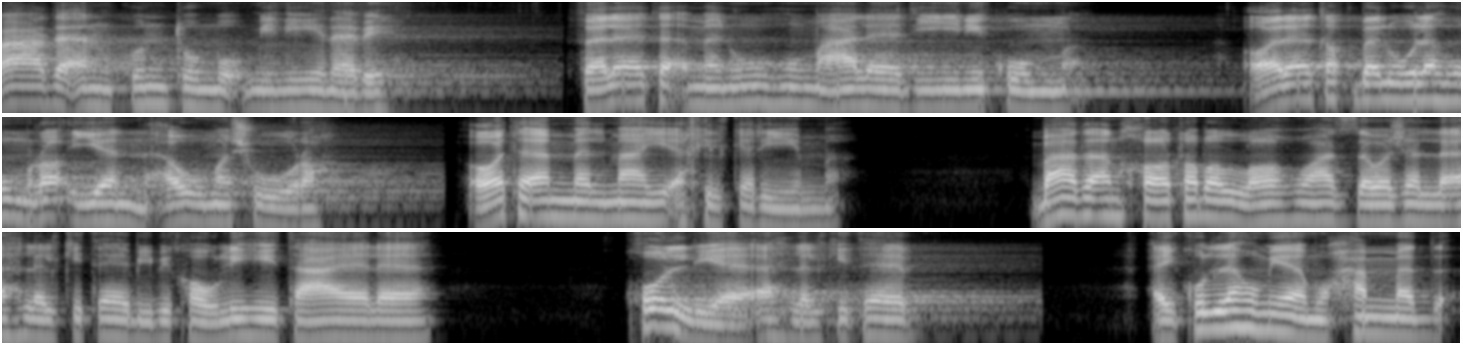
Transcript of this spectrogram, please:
بعد أن كنتم مؤمنين به فلا تأمنوهم على دينكم ولا تقبلوا لهم رأيا أو مشورة وتأمل معي أخي الكريم بعد أن خاطب الله عز وجل أهل الكتاب بقوله تعالى قل يا أهل الكتاب أي قل لهم يا محمد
